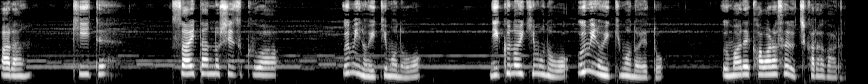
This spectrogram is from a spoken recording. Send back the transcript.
アラン聞いて。最短の雫は海の生き物を陸の生き物を海の生き物へと生まれ変わらせる力があるの。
